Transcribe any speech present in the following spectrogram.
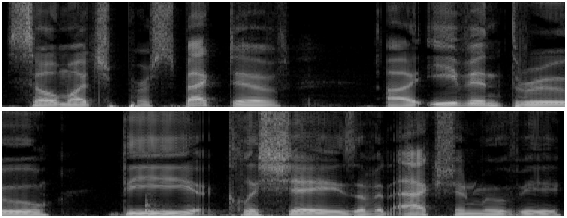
so much perspective uh, even through the cliches of an action movie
